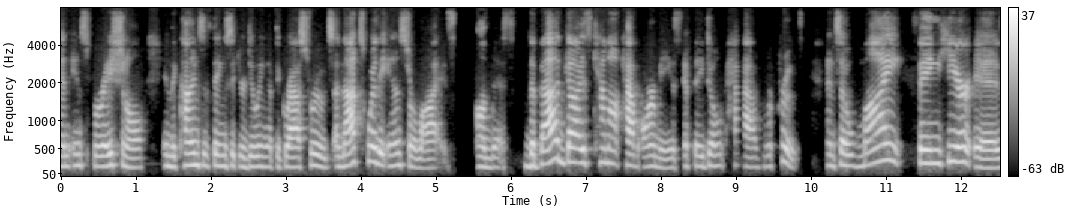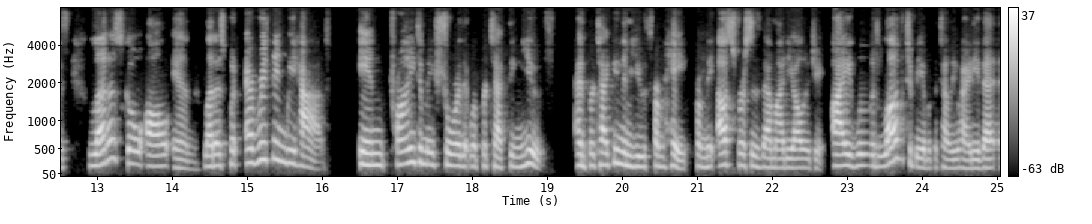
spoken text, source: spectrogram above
and inspirational in the kinds of things that you're doing at the grassroots. And that's where the answer lies on this. The bad guys cannot have armies if they don't have recruits. And so my thing here is let us go all in. Let us put everything we have in trying to make sure that we're protecting youth and protecting them youth from hate, from the us versus them ideology. I would love to be able to tell you, Heidi, that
